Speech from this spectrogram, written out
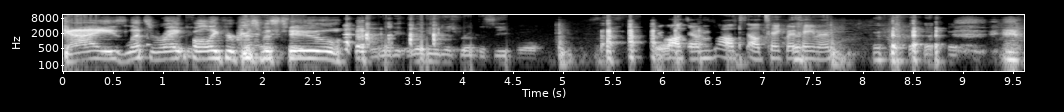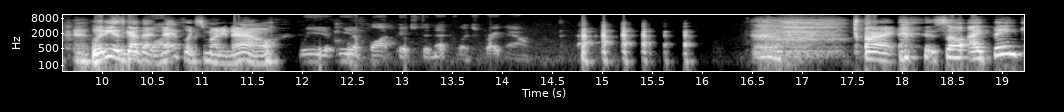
guys, let's write "Falling for Christmas" too. Lydia, Lydia just wrote the sequel. You're welcome. I'll I'll take my payment. Lydia's got that Netflix money now. we, need, we need a plot pitch to Netflix right now. All right. So I think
